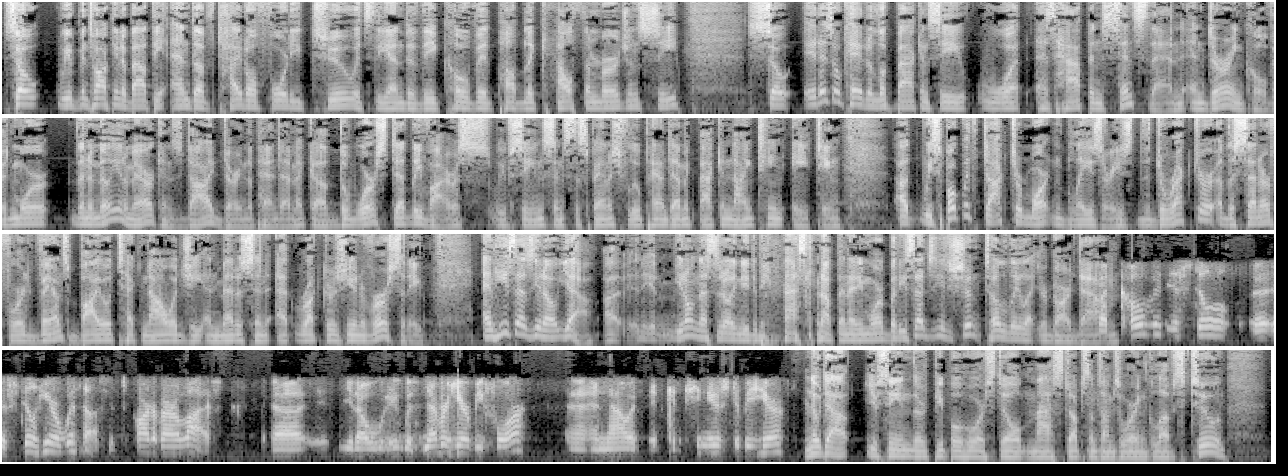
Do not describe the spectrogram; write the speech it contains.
So we've been talking about the end of Title 42. It's the end of the COVID public health emergency. So it is okay to look back and see what has happened since then and during COVID. More than a million Americans died during the pandemic, uh, the worst deadly virus we've seen since the Spanish flu pandemic back in 1918. Uh, we spoke with Dr. Martin Blaser. He's the director of the Center for Advanced Biotechnology and Medicine at Rutgers University. And he says, you know, yeah, uh, you don't necessarily need to be masking up in anymore, but he says you shouldn't totally let your guard down. But COVID is still uh, is still here with us. It's part of our life. Uh, you know, it was never here before, uh, and now it, it continues to be here. No doubt you've seen there are people who are still masked up, sometimes wearing gloves too.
